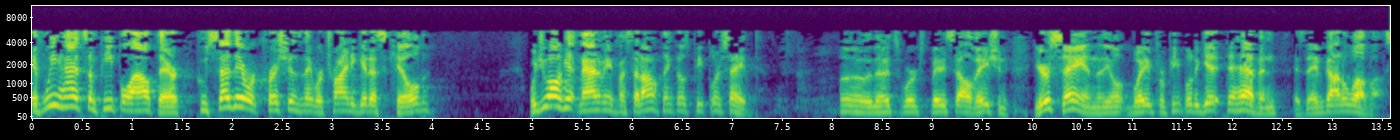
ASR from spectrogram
If we had some people out there who said they were Christians and they were trying to get us killed, would you all get mad at me if I said, I don't think those people are saved? Oh, that's works based salvation. You're saying the way for people to get to heaven is they've got to love us.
